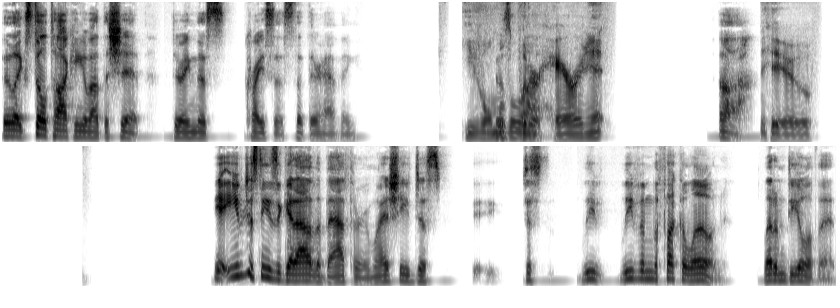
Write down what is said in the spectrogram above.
They're like still talking about the shit during this crisis that they're having. Eve almost put her hair in it. Ugh. Ew. Yeah, Eve just needs to get out of the bathroom. Why is she just just leave leave him the fuck alone? Let him deal with it.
